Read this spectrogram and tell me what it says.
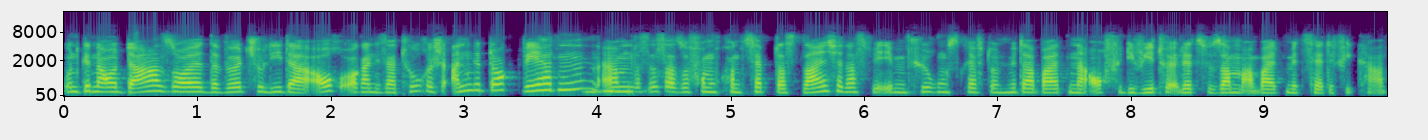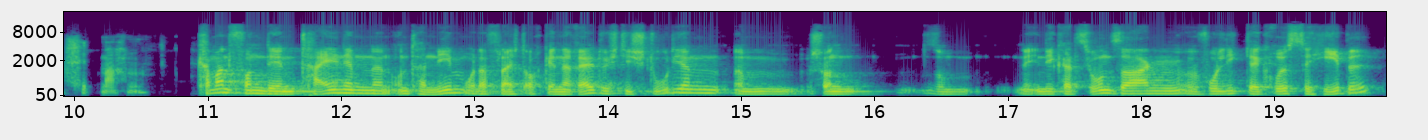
Und genau da soll The Virtual Leader auch organisatorisch angedockt werden. Mhm. Ähm, das ist also vom Konzept das gleiche, dass wir eben Führungskräfte und Mitarbeitende auch für die virtuelle Zusammenarbeit mit Zertifikat fit machen. Kann man von den teilnehmenden Unternehmen oder vielleicht auch generell durch die Studien ähm, schon so eine Indikation sagen, wo liegt der größte Hebel?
